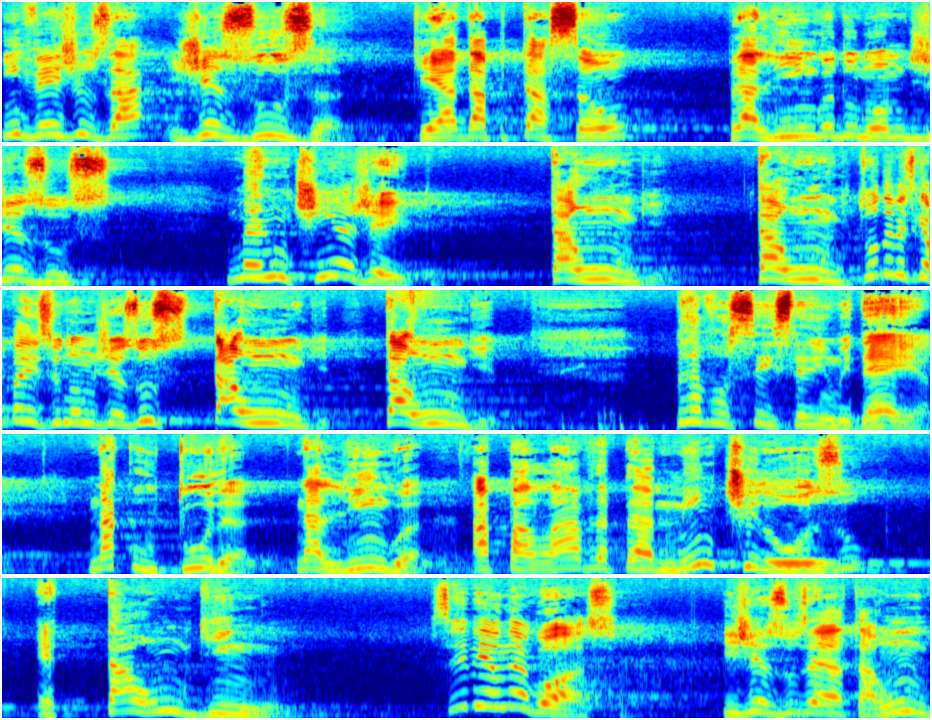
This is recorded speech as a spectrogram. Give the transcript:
em vez de usar Jesusa, que é a adaptação para a língua do nome de Jesus. Mas não tinha jeito. Taung, Taung. Toda vez que aparecia o nome de Jesus, Taung, Taung. Para vocês terem uma ideia, na cultura, na língua, a palavra para mentiroso é taunguinho. Você vê o negócio. E Jesus era Taung?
